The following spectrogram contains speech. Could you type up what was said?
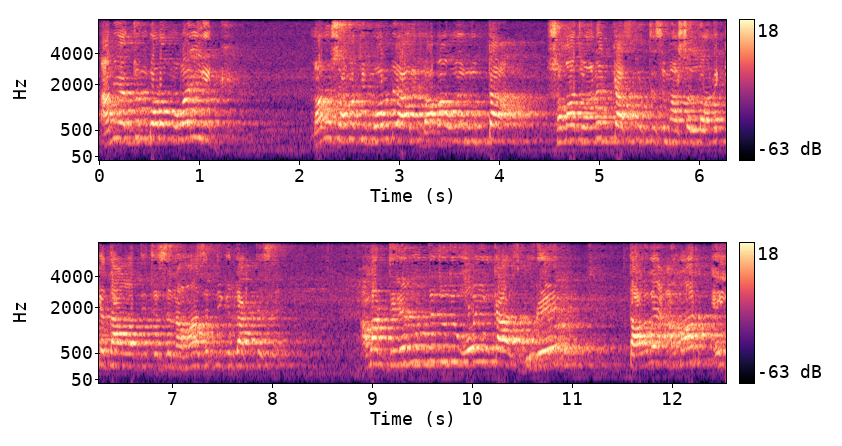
আমি একজন বড় মোবাইলিক। মানুষ আমাকে বলবে, আরে বাবা, ওই লোকটা সমাজে অনেক কাজ করতেছে মার্শাল্লাহ অনেককে দাওয়াত দিতেছে, নামাজের দিকে ডাকতেছে। আমার দিনের মধ্যে যদি ওই কাজ ঘুরে, তাহলে আমার এই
